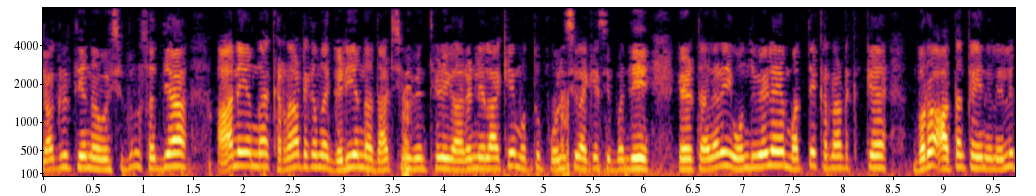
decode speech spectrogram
ಜಾಗೃತಿಯನ್ನು ವಹಿಸಿದ್ರು. ಸದ್ಯ ಆನೆಯನ್ನ ಕರ್ನಾಟಕದ ಗಡಿಯನ್ನ ದಾಟಿಸಿದೀವಿ ಅಂತ ಹೇಳಿ ಅರಣ್ಯ ಇಲಾಖೆ ಮತ್ತು ಪೊಲೀಸ್ ಇಲಾಖೆ ಸಿಬ್ಬಂದಿ ಹೇಳ್ತಾ ಇದ್ದಾರೆ. ಒಂದು ವೇಳೆ ಮತ್ತೆ ಕರ್ನಾಟಕಕ್ಕೆ ಬರೋ ಆತಂಕ ಹಿನ್ನೆಲೆಯಲ್ಲಿ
